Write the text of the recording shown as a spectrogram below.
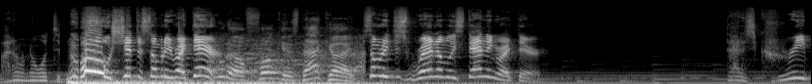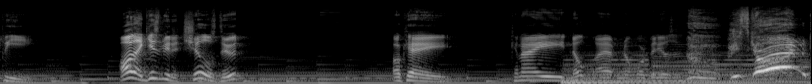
I don't know what to do. Oh shit, there's somebody right there! Who the fuck is that guy? Somebody just randomly standing right there. That is creepy. Oh, that gives me the chills, dude. Okay. Can I... Nope, I have no more videos. He's gone!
